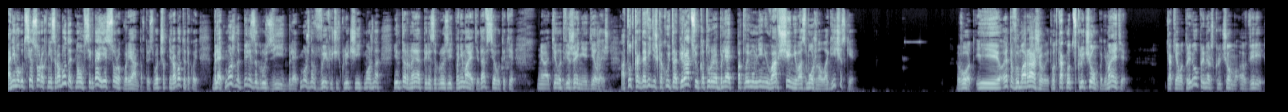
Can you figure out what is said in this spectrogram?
Они могут все 40 не сработать, но всегда есть 40 вариантов. То есть вот что-то не работает такой, блядь, можно перезагрузить, блядь, можно выключить, включить, можно интернет перезагрузить, понимаете, да, все вот эти э, телодвижения делаешь. А тут, когда видишь какую-то операцию, которая, блядь, по твоему мнению, вообще невозможна логически, вот, и это вымораживает, вот как вот с ключом, понимаете? Как я вот привел пример с ключом э, в двери,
